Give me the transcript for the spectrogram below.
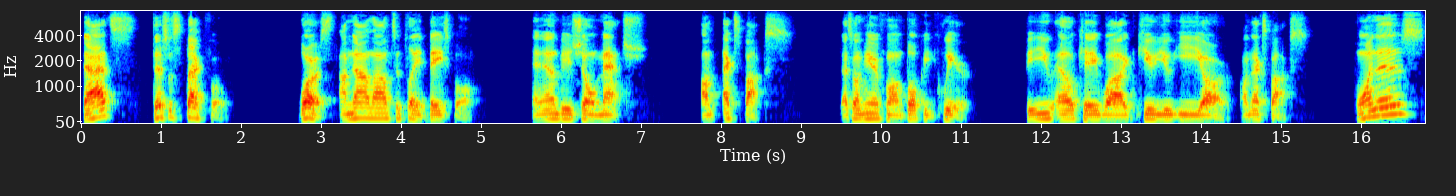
that's disrespectful. Worse, I'm not allowed to play baseball, an NBA show match on Xbox. That's what I'm hearing from Bulky Queer. B U L K Y Q U E R on Xbox. Point is,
